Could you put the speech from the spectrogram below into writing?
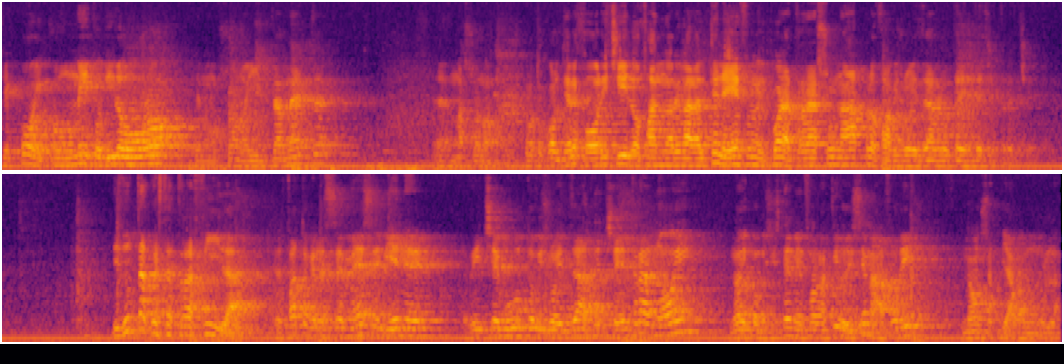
che poi con metodi loro, che non sono internet, eh, ma sono protocolli telefonici, lo fanno arrivare al telefono, il quale attraverso un'app lo fa visualizzare l'utente, eccetera, eccetera. Di tutta questa trafila, del fatto che l'sms viene ricevuto, visualizzato, eccetera, noi noi come sistema informativo di semafori non sappiamo nulla.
